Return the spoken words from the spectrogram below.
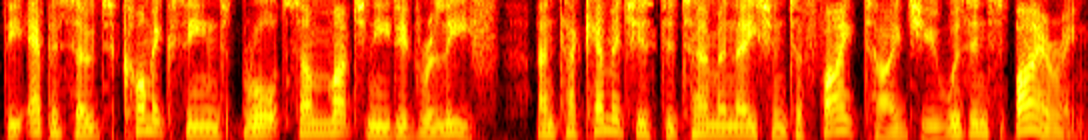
the episode's comic scenes brought some much-needed relief, and Takemichi's determination to fight Taiju was inspiring.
